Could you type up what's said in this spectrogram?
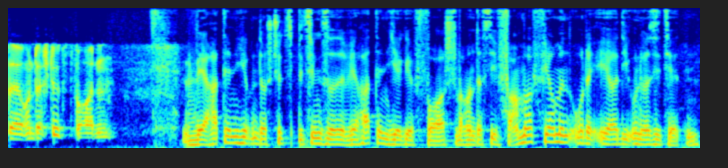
äh, unterstützt worden. Wer hat denn hier unterstützt, beziehungsweise wer hat denn hier geforscht? Waren das die Pharmafirmen oder eher die Universitäten?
